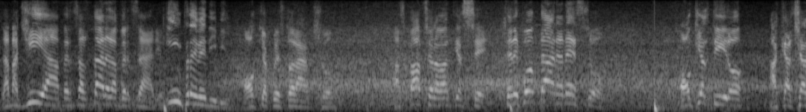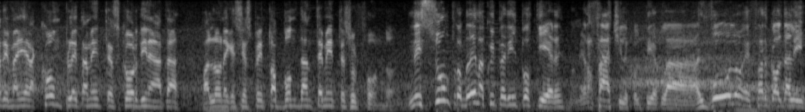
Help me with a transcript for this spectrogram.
La magia per saltare l'avversario. Imprevedibile. Occhio a questo lancio. Ha spazio davanti a sé. Se ne può andare adesso. Occhio al tiro. Ha calciato in maniera completamente scordinata. Pallone che si è spento abbondantemente sul fondo. Nessun problema qui per il portiere. Non era facile colpirla al volo e far gol da lì.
